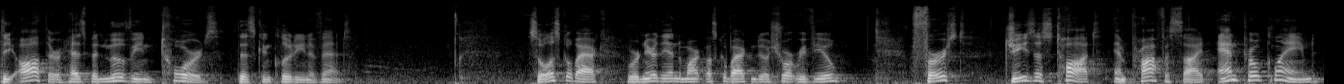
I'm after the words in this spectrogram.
the author has been moving towards this concluding event. So let's go back. We're near the end of Mark. Let's go back and do a short review. First, Jesus taught and prophesied and proclaimed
